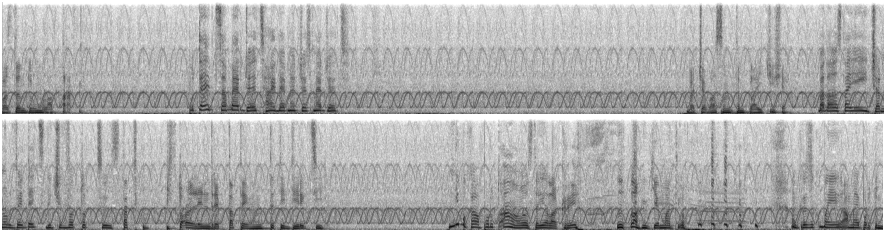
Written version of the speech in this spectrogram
Vă dăm drumul la trafic. Puteți să mergeți, haide, mergeți, mergeți. Bă, ceva se întâmplă aici și Ba, dar asta e aici, nu-l vedeți? De ce vă tot stați cu pistolele îndreptate în toate direcții? Nici că a apărut... A, ăsta e la cre... L-am chemat eu. Am crezut că mai, am mai apărut un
